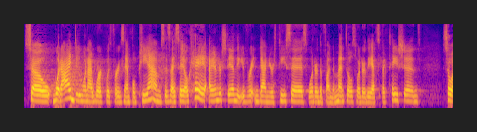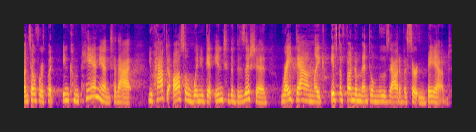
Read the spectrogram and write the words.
So, what I do when I work with, for example, PMs is I say, okay, I understand that you've written down your thesis. What are the fundamentals? What are the expectations? So on and so forth. But in companion to that, you have to also, when you get into the position, write down like if the fundamental moves out of a certain band,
